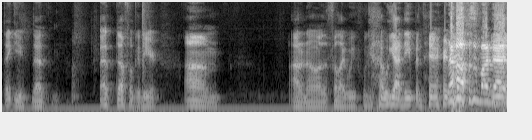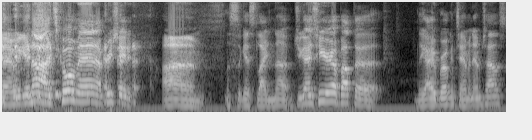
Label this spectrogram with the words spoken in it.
Thank you. That that definitely good to hear. Um, I don't know. I feel like we we got we got deep in there. No, this is my bad. Yeah, we get no. It's cool, man. I appreciate it. Um, let's get lighten up. Did you guys hear about the the guy who broke into Eminem's house?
